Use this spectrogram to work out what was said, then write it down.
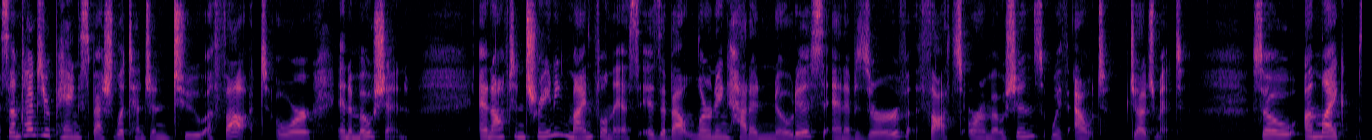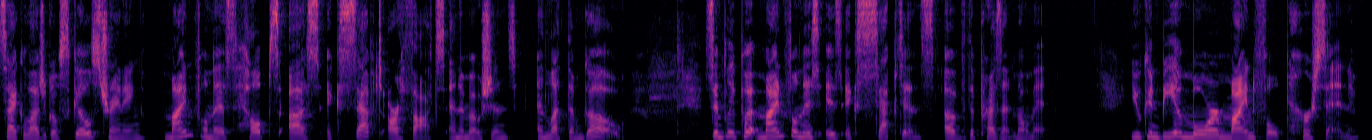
Sometimes you're paying special attention to a thought or an emotion. And often, training mindfulness is about learning how to notice and observe thoughts or emotions without judgment. So, unlike psychological skills training, mindfulness helps us accept our thoughts and emotions and let them go. Simply put, mindfulness is acceptance of the present moment. You can be a more mindful person.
